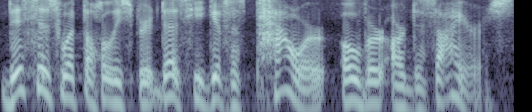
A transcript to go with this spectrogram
This is what the Holy Spirit does. He gives us power over our desires.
